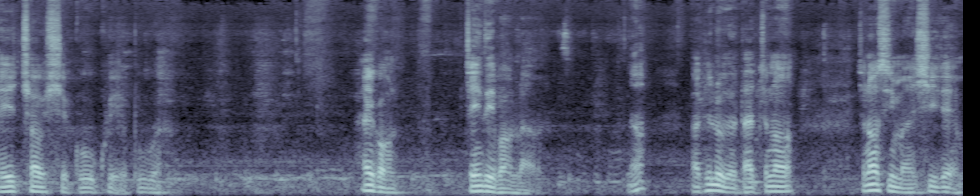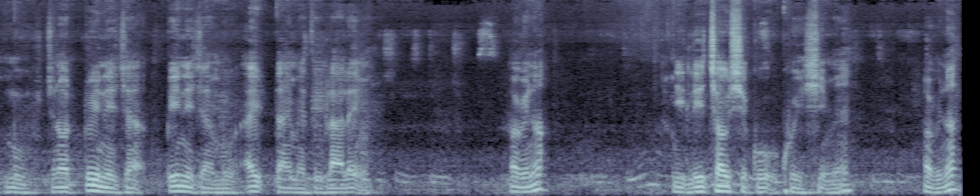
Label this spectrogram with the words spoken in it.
4689ခွေအပူပါအဲ့ကောင်ချင်းသေးပေါ့လားနော် ဘာဖြစ်လို့လဲဒါကျွန်တော်ကျွန်တော်စီမှာရှိတဲ့မူကျွန်တော်တွေးနေကြပေးနေကြမူအဲ့တိုင်းပဲသူလာလိုက်မယ်ဟုတ်ပြီနော်ဒီ4689အခွေရှိမယ်ဟုတ်ပြီနော်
